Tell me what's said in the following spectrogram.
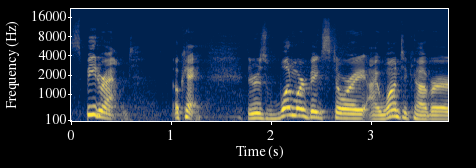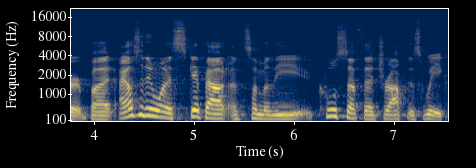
Speed round. Okay, there's one more big story I want to cover, but I also didn't want to skip out on some of the cool stuff that dropped this week,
